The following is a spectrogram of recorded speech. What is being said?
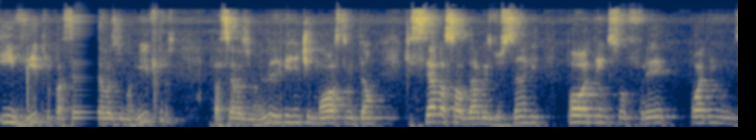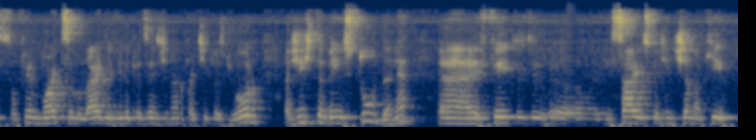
in vitro para células de mamíferos, para células de mamíferos, e a gente mostra, então, que células saudáveis do sangue podem sofrer, podem sofrer morte celular devido à presença de nanopartículas de ouro. A gente também estuda, né, uh, efeitos, de, uh, ensaios que a gente chama aqui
